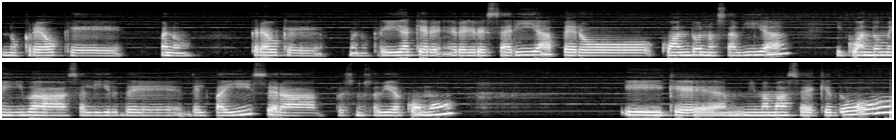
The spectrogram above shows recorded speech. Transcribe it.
no creo que, bueno, creo que bueno, creía que regresaría, pero cuando no sabía y cuando me iba a salir del país era, pues no sabía cómo y que mi mamá se quedó,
